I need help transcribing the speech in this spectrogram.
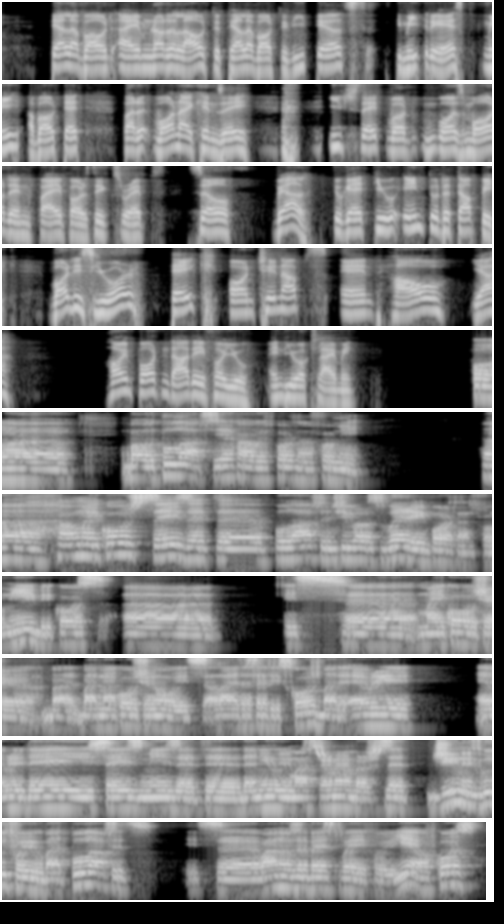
tell about, I am not allowed to tell about the details. Dimitri asked me about that. But one I can say, each set was more than five or six reps. So, well, to get you into the topic. What is your take on chin ups and how, yeah, how important are they for you and your climbing? For, uh, about pull ups, yeah, how important for me. Uh, how my coach says that uh, pull ups and chin ups very important for me because uh, it's uh, my coach, uh, but but my coach, you know, it's a light athletics coach. But every every day says me that uh, Daniel, you must remember that gym is good for you, but pull-ups it's it's uh, one of the best way for you. Yeah, of course,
